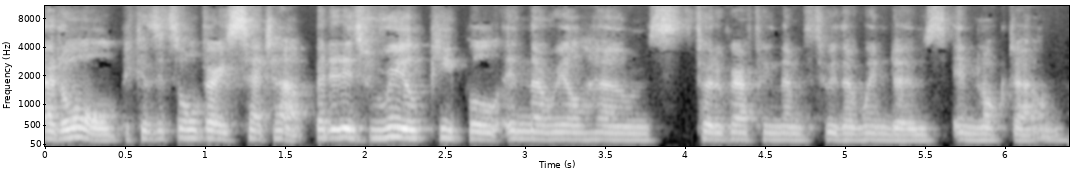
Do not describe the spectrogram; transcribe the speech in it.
at all because it's all very set up, but it is real people in their real homes photographing them through their windows in lockdown.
